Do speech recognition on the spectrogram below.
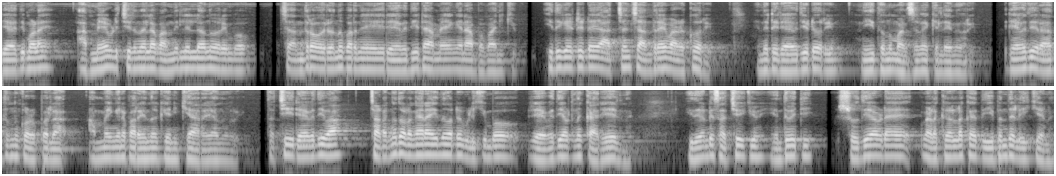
രേവതി മോളെ അമ്മയെ വിളിച്ചിരുന്നല്ല വന്നില്ലല്ലോ എന്ന് പറയുമ്പോൾ ചന്ദ്ര ഓരോന്ന് പറഞ്ഞ് രേവതിയുടെ അമ്മയെ ഇങ്ങനെ അപമാനിക്കും. ഇത് കേട്ടിട്ട് അച്ഛൻ ചന്ദ്രയെ വഴക്ക് പറയും. എന്നിട്ട് രേവതിയോട് പറയും നീ ഇതൊന്നും മനസ്സിൽ വെക്കല്ലേ എന്ന് പറയും. രേവതി അതൊന്നും കുഴപ്പമില്ല. അമ്മ ഇങ്ങനെ പറയുന്നതൊക്കെ എനിക്ക് അറിയാമെന്ന് പറയും. സച്ചി രേവതി വാ. ചടങ്ങ് തുടങ്ങാനായി എന്ന് പറഞ്ഞ് വിളിക്കുമ്പോൾ രേവതി അവിടെ നിന്ന് കരയായിരുന്നു ഇത് കണ്ട് സച്ചി വയ്ക്കും എന്ത് പറ്റി? ശ്രുതി അവിടെ വിളക്കുകളിലൊക്കെ ദീപം തെളിയിക്കുകയാണ്.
